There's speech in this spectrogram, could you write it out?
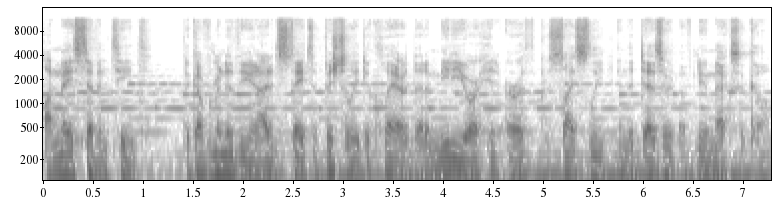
On May 17th, the government of the United States officially declared that a meteor hit Earth precisely in the desert of New Mexico.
